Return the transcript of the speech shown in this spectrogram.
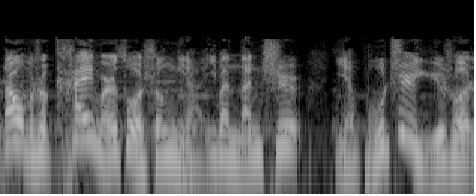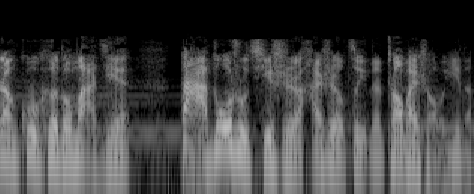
当然，我们说开门做生意啊，一般难吃也不至于说让顾客都骂街，大多数其实还是有自己的招牌手艺的。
